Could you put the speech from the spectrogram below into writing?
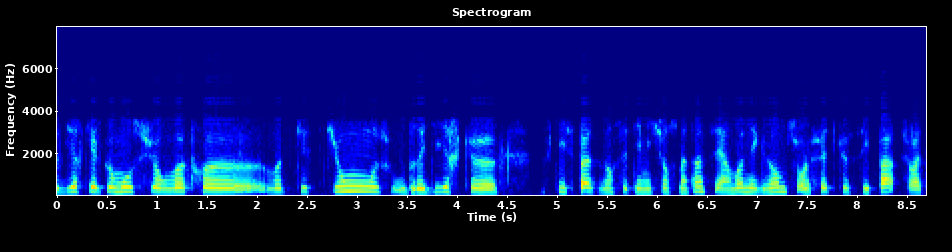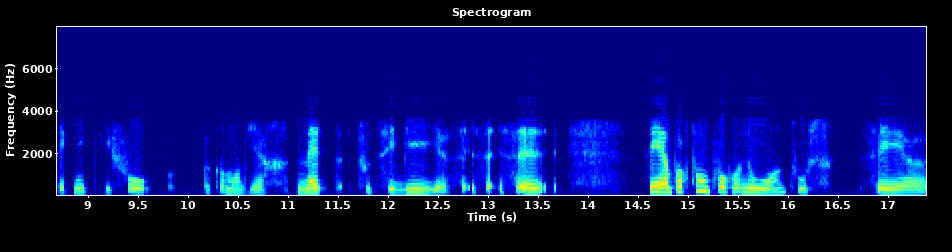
dire quelques mots sur votre, euh, votre question, je voudrais dire que ce qui se passe dans cette émission ce matin, c'est un bon exemple sur le fait que c'est pas sur la technique qu'il faut, euh, comment dire, mettre toutes ces billes. C'est important pour nous hein, tous. C'est euh,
